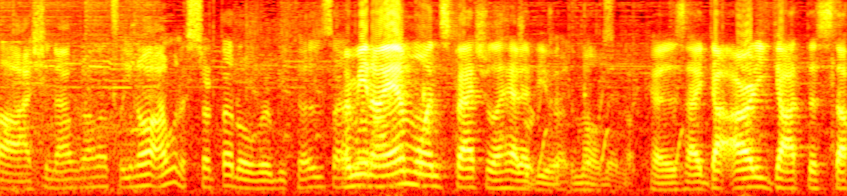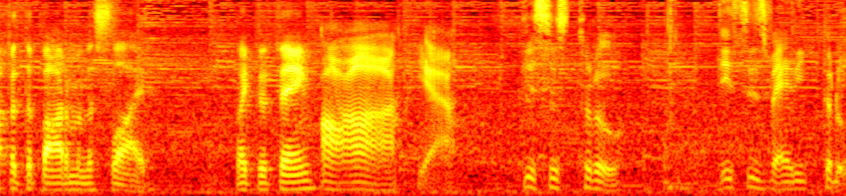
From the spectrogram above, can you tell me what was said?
Ah, I should not have gone that. So you know what? I'm gonna start that over because I. I mean, I am one spatula ahead of you at the moment because I got already got the stuff at the bottom of the slide, like the thing. Ah, yeah. This is true. This is very true.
